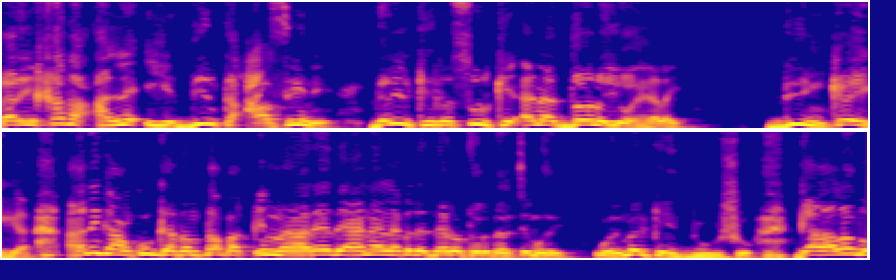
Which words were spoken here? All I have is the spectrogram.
dariiqada alle iyo diinta caasiini. Daliilkii rasuulkii anaa doonayoo helay diinkayga. Anigaan ku gadan dabaqi naareede anaan labada daarood hore darajo muday. War markay duusho gaaladu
